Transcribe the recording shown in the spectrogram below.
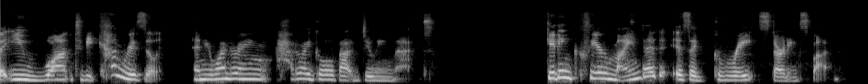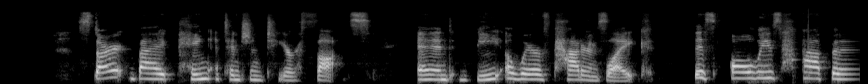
but you want to become resilient and you're wondering, how do I go about doing that? Getting clear minded is a great starting spot. Start by paying attention to your thoughts and be aware of patterns like this always happens.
